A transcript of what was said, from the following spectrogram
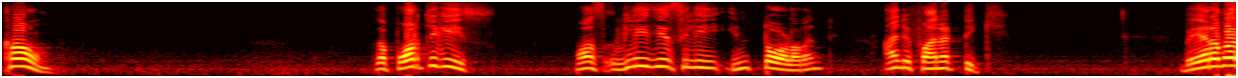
crown. The Portuguese was religiously intolerant and fanatic. Wherever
